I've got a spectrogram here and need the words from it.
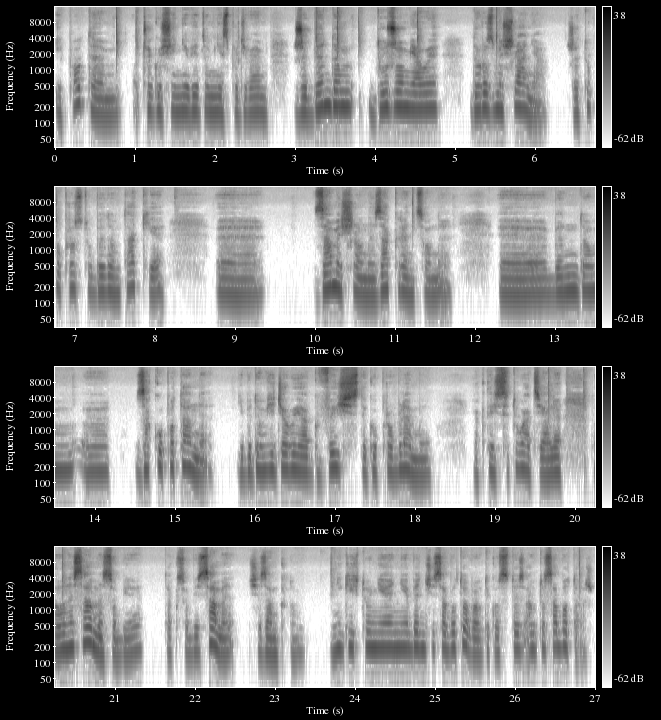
I potem, czego się nie wiedzą, nie spodziewałem, że będą dużo miały do rozmyślania, że tu po prostu będą takie e, zamyślone, zakręcone, e, będą e, zakłopotane, nie będą wiedziały, jak wyjść z tego problemu, jak tej sytuacji, ale to one same sobie, tak sobie same się zamkną. Nikt ich tu nie, nie będzie sabotował, tylko to jest autosabotaż.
